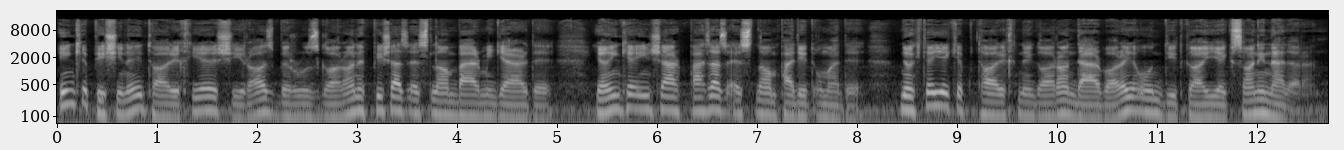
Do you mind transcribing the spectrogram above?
اینکه پیشینه تاریخی شیراز به روزگاران پیش از اسلام برمیگرده یا اینکه این شهر پس از اسلام پدید اومده نکته که تاریخ نگاران درباره اون دیدگاه یکسانی ندارند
